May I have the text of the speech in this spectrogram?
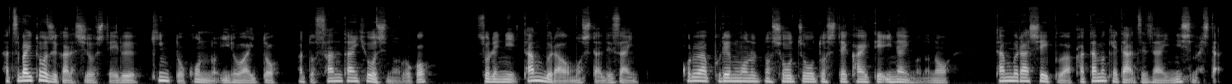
発売当時から使用している金と紺の色合いと、あと三段表示のロゴ、それにタンブラーを模したデザイン、これはプレモルの象徴として変えていないものの、タンブラーシェイプは傾けたデザインにしました。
